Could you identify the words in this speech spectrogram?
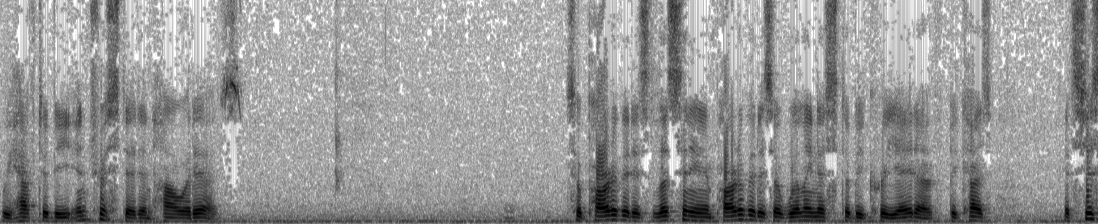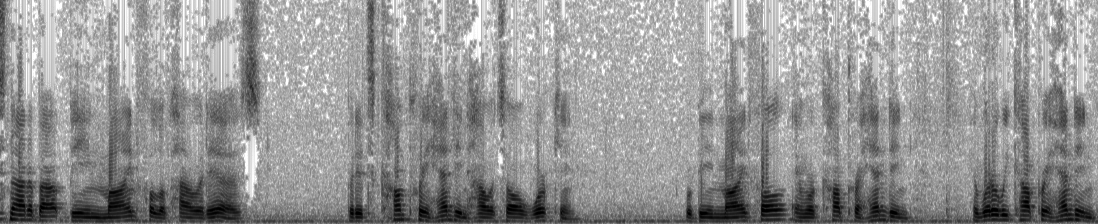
We have to be interested in how it is. So part of it is listening, and part of it is a willingness to be creative because it's just not about being mindful of how it is, but it's comprehending how it's all working. We're being mindful and we're comprehending. And what are we comprehending?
